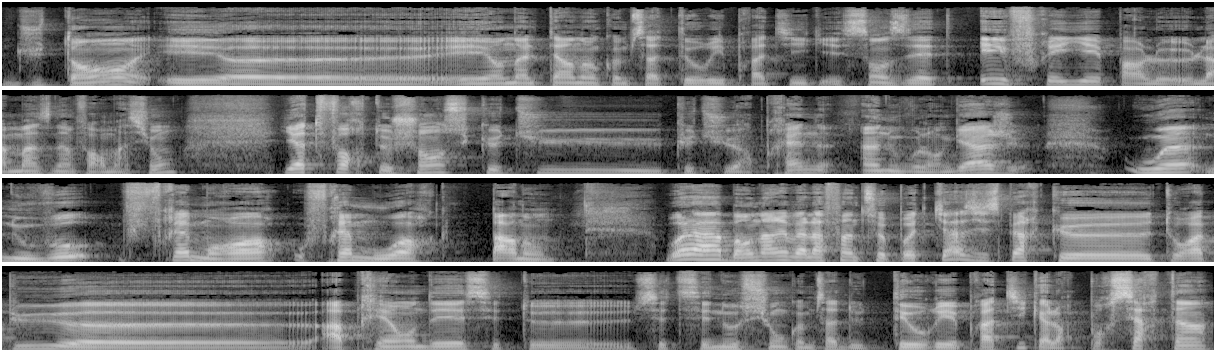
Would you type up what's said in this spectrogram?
du temps, et, euh, et, en alternant comme ça théorie pratique et sans être effrayé par la masse d'informations, il y a de fortes chances que tu, que tu apprennes un nouveau langage ou un nouveau framework. framework pardon. Voilà, bah on arrive à la fin de ce podcast. J'espère que tu auras pu euh, appréhender cette, ces notions comme ça de théorie et pratique. Alors pour certains,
